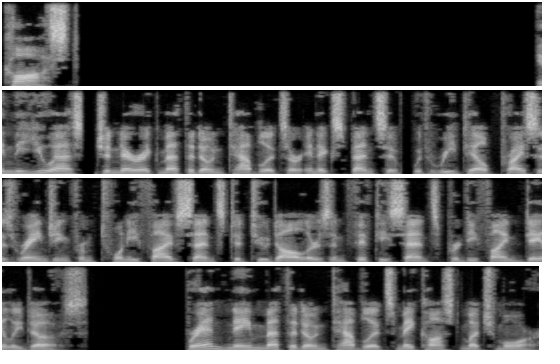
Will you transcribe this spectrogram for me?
Cost In the U.S., generic methadone tablets are inexpensive, with retail prices ranging from 25 cents to $2.50 per defined daily dose. Brand name methadone tablets may cost much more.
